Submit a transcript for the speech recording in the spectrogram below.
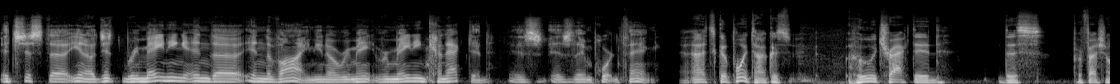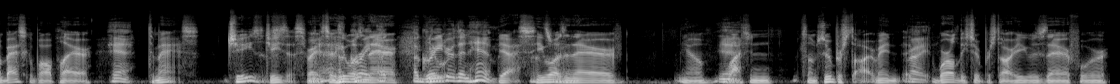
it's just uh, you know just remaining in the in the vine. You know, remain remaining connected is is the important thing. That's a good point, Tom. Because who attracted this professional basketball player yeah. to mass? Jesus. Jesus, right? Yeah. So he a wasn't great, there. A, a greater he, than him. Yes, That's he wasn't right. there you know, yeah. watching some superstar. I mean, right. worldly superstar. He was there for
